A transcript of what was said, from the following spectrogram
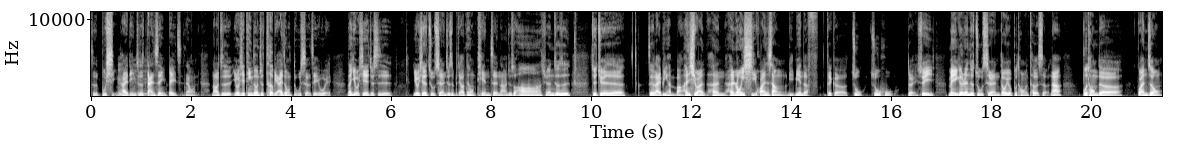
真的不行，他一定就是单身一辈子这样。然后就是有些听众就特别爱这种毒舌这一位，那有些就是有些主持人就是比较那种天真啊，就说啊，喜欢就是就觉得这个来宾很棒，很喜欢，很很容易喜欢上里面的这个住住户。对，所以每一个人的主持人都有不同的特色，那不同的观众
